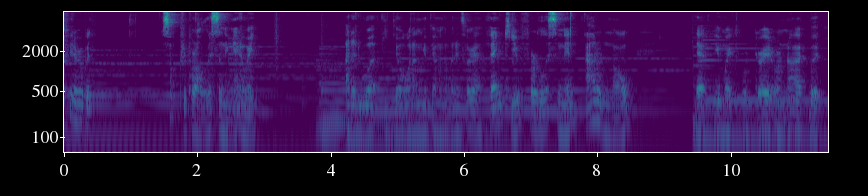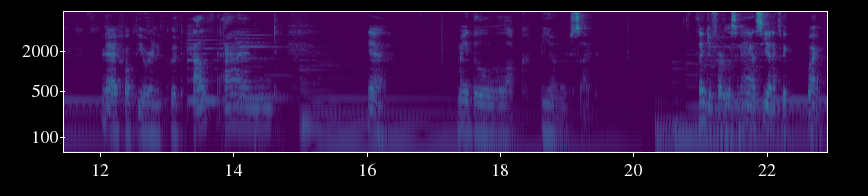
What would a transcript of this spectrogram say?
Twitter but some people are listening anyway ada dua tiga orang gitu yang nontonin so yeah thank you for listening I don't know that you might regret or not, but yeah, I hope you're in a good health and yeah, may the luck be on your side. Thank you for listening and see you next week. Bye.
